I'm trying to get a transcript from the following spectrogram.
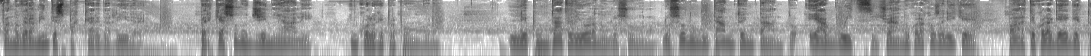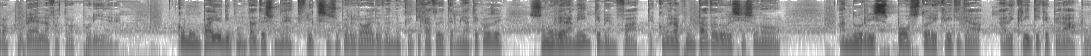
fanno veramente spaccare da ridere. Perché sono geniali in quello che propongono le puntate di ora non lo sono, lo sono di tanto in tanto e a guizzi, cioè hanno quella cosa lì che parte con la gag è troppo bella, fa troppo ridere. Come un paio di puntate su Netflix supereroi dove hanno criticato determinate cose sono veramente ben fatte, come la puntata dove si sono hanno risposto alle critiche, alle critiche per Apu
